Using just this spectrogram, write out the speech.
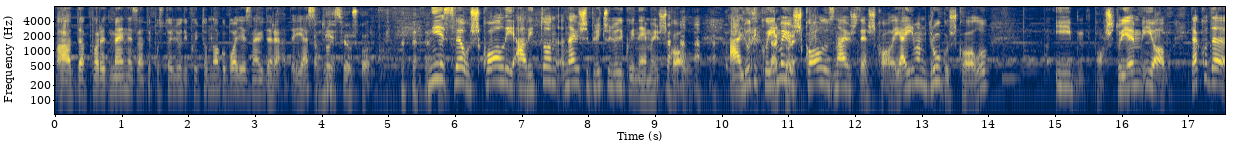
a da pored mene, znate, postoje ljudi koji to mnogo bolje znaju da rade. Ja sam Ali nije sve u školi. Nije sve u školi, ali to najviše pričaju ljudi koji nemaju školu. A ljudi koji Tako imaju je. školu znaju šta je škola. Ja imam drugu školu i poštujem i ovu. Tako da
